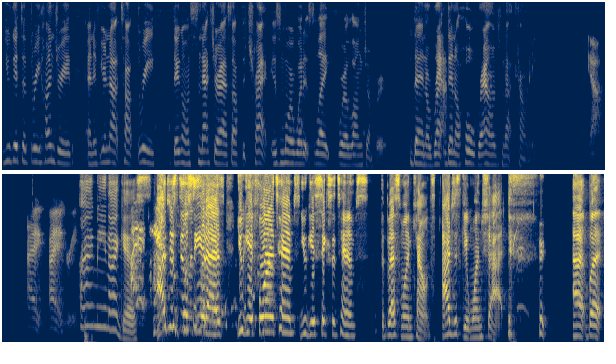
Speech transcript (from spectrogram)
you get to 300 and if you're not top three they're gonna snatch your ass off the track is more what it's like for a long jumper than a ra- yeah. than a whole round not counting yeah I I agree. I mean, I guess I, I just still see it as you get four attempts, you get six attempts. The best one counts. I just get one shot. uh, but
